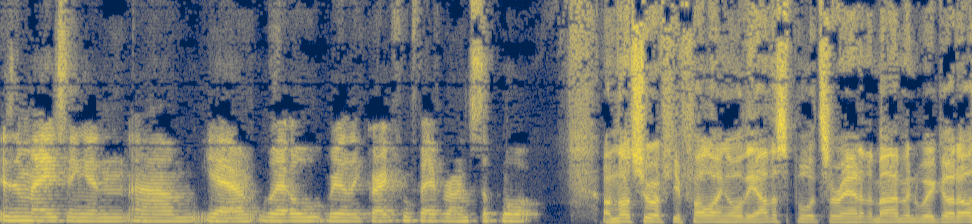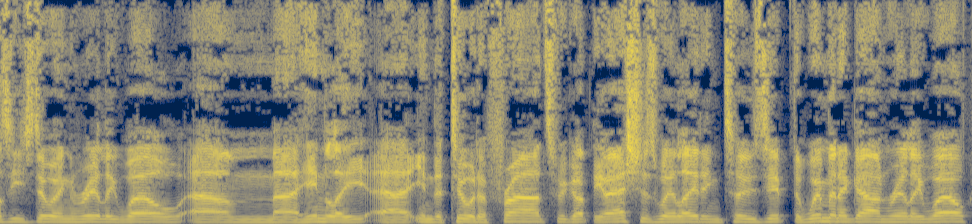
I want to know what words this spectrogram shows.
is amazing. And, um, yeah, we're all really grateful for everyone's support. I'm not sure if you're following all the other sports around at the moment. We've got Aussies doing really well. Um, uh, Hindley uh, in the Tour de France. We've got the Ashes. We're leading two zip. The women are going really well.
